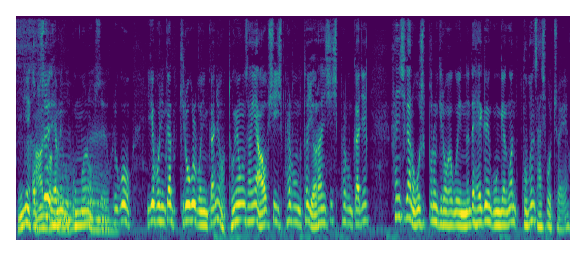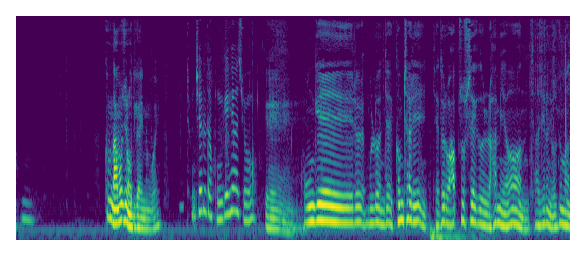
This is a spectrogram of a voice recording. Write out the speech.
굉장히 강하게 없어요. 대한민국 공무원은 네. 없어요. 그리고 이게 보니까 기록을 보니까요. 동영상이 9시 28분부터 11시 18분까지 1시간 50분을 기록하고 있는데 해경이 공개한 건 9분 45초예요. 그럼 나머지는 어디가 있는 거예요? 전체를 다 공개해야죠. 예. 공개를 물론 이제 검찰이 제대로 압수수색을 하면 사실은 요즘은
